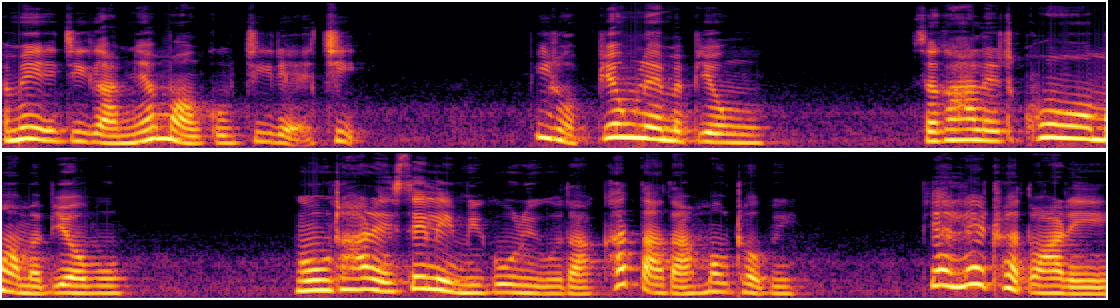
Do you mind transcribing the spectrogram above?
အမေအကြည့်ကမျက်မှောင်ကိုကြည့်တဲ့အကြည့်ပြီးတော့ပြုံးလဲမပြုံးဘူးစကားလည်းတခွန်းမှမပြောဘူးငုံထားတဲ့စိတ်လိမ်မီကိုတွေကိုသာခတ်တာတာမှုတ်ထုတ်ပြီး ပြန်လှည့်ထွက်သွားတယ်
